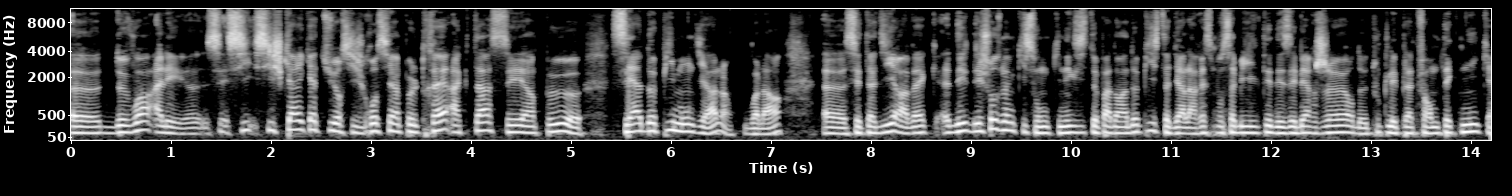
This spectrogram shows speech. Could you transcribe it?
euh, de voir. Allez, euh, si, si je caricature, si je grossis un peu le trait, ACTA c'est un peu euh, c'est Adopi mondial, voilà. Euh, c'est-à-dire avec des, des, choses même qui sont qui n'existent pas dans Adopi, c'est-à-dire la responsabilité des hébergeurs de toutes les plateformes techniques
